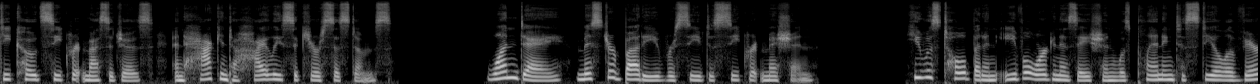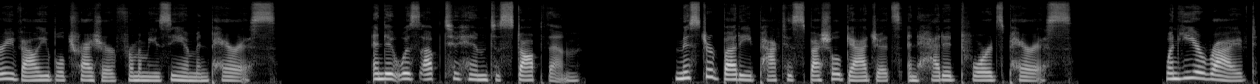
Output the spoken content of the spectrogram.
decode secret messages, and hack into highly secure systems. One day, Mr. Buddy received a secret mission. He was told that an evil organization was planning to steal a very valuable treasure from a museum in Paris. And it was up to him to stop them. Mr. Buddy packed his special gadgets and headed towards Paris. When he arrived,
